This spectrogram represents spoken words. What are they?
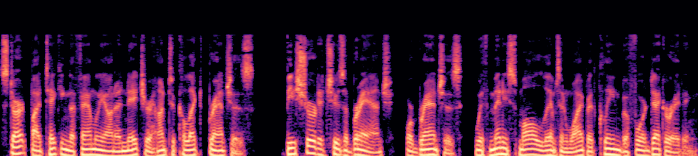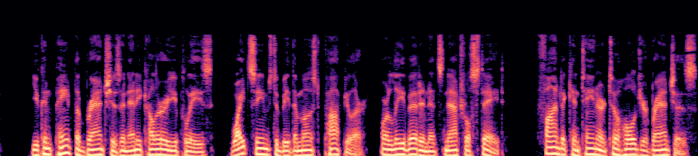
Start by taking the family on a nature hunt to collect branches. Be sure to choose a branch, or branches, with many small limbs and wipe it clean before decorating. You can paint the branches in any color you please, white seems to be the most popular, or leave it in its natural state. Find a container to hold your branches.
